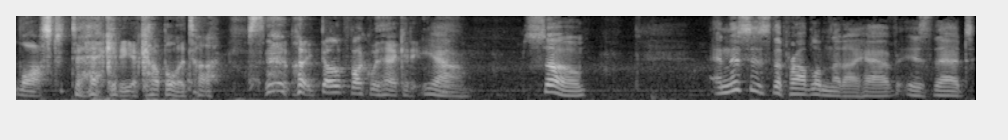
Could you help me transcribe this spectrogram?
Lost to Hecate a couple of times. like, don't fuck with Hecate. Yeah. So, and this is the problem that I have is that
